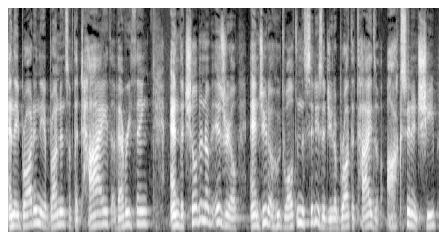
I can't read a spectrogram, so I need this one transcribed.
And they brought in the abundance of the tithe of everything. And the children of Israel and Judah, who dwelt in the cities of Judah, brought the tithes of oxen and sheep,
